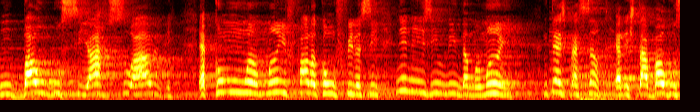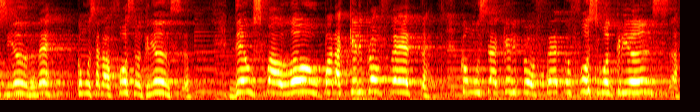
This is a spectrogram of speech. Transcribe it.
um balbuciar suave. É como uma mãe fala com o filho assim, nenenzinho lindo da mamãe. Não tem a expressão? Ela está balbuciando, né? Como se ela fosse uma criança. Deus falou para aquele profeta como se aquele profeta fosse uma criança.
